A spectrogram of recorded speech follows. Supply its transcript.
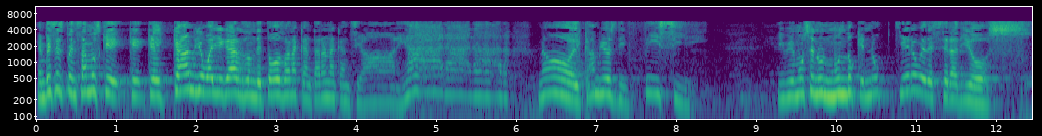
en veces pensamos que, el cambio va a llegar donde todos van a cantar una canción. Ah, no, el cambio es difícil. Y vivimos en un mundo que no quiere obedecer a Dios.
